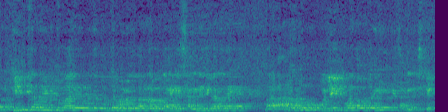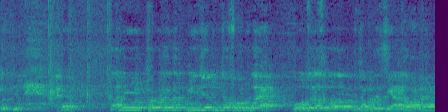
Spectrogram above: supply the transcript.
किती तर लीड तुम्हाला म्हणजे तुमच्या उमेदवाराला होता हे सांगण्याची गरज आहे काय आता तो लीड मला होता की हे सांगण्याची गरज नाही. आणि खरोखरच मी जे तुमच्यासमोर उभा आहे बहुताच त्याच्यामध्ये सिंहाचा वाटा आहे.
